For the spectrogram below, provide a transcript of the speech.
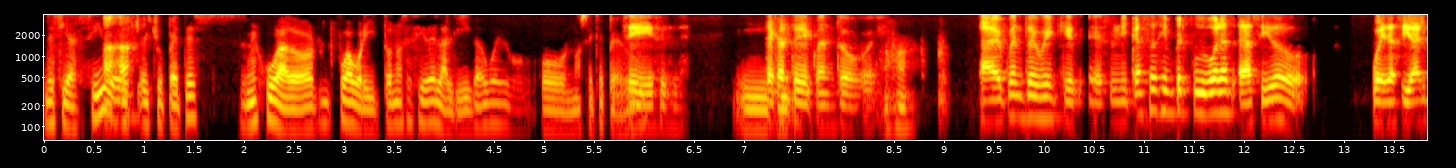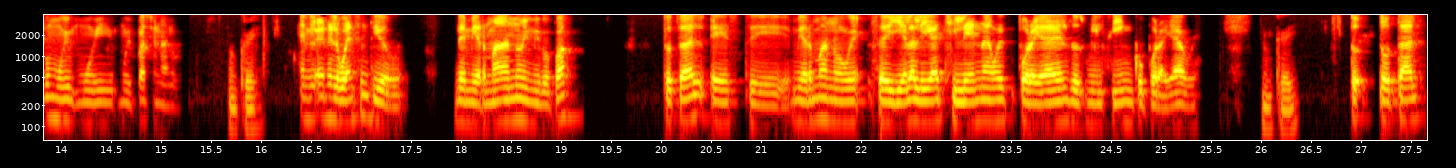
decías, sí, güey, el, Chupete es, mi jugador favorito, no sé si de la liga, güey, o, o no sé qué pedo. Sí, sí, sí. Y, Déjate de cuento, güey. ajá, A ver, cuenta, güey, que es, es- en mi casa siempre el fútbol ha, ha sido, pues, ha sido algo muy, muy, muy pasional, güey. ok, En, en el buen sentido, güey. De mi hermano y mi papá. Total, este, mi hermano, güey, seguía la liga chilena, güey, por allá del 2005, por allá, güey. ok. To- total,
